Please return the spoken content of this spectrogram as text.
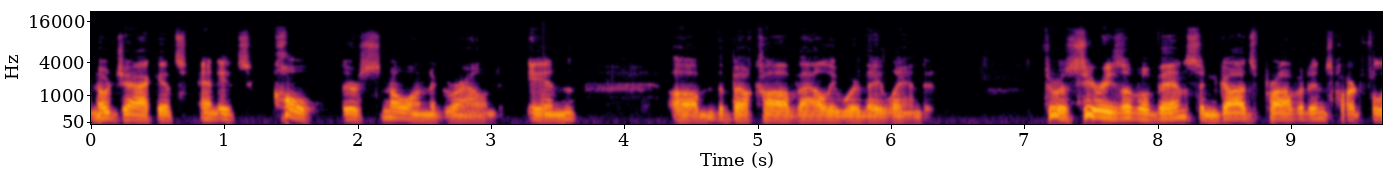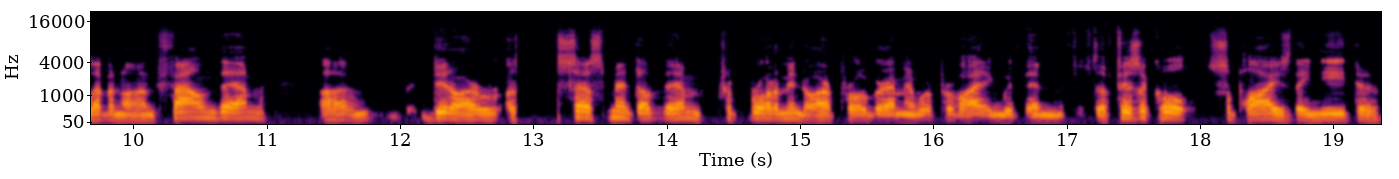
no jackets, and it's cold there's snow on the ground in um, the Bekaa Valley where they landed. Through a series of events in God's providence, Heart for Lebanon found them, um, did our assessment of them, brought them into our program, and we're providing with them the physical supplies they need to,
